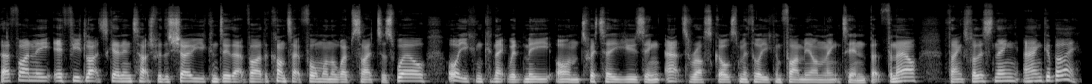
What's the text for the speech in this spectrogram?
Uh, finally, if you'd like to get in touch with the show, you can do that via the contact form on the website as well, or you can connect with me on Twitter using at Russ Goldsmith, or you can find me on LinkedIn. But for now, thanks for listening and goodbye.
